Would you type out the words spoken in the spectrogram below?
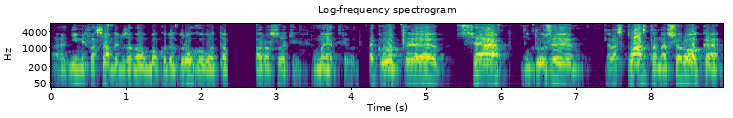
одними фасадами з одного боку до другого там пару сотень метрів. Так от, е, ця дуже розпластана, широка,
